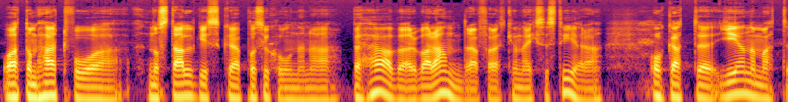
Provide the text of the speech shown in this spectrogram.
Och att de här två nostalgiska positionerna behöver varandra för att kunna existera. Och att eh, genom att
